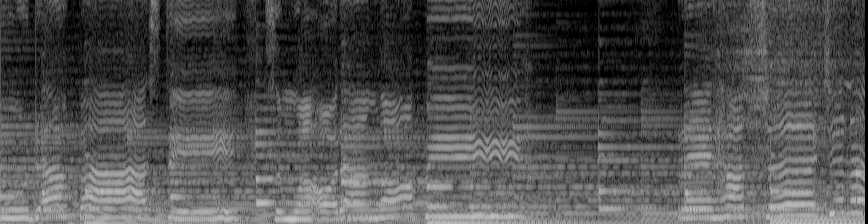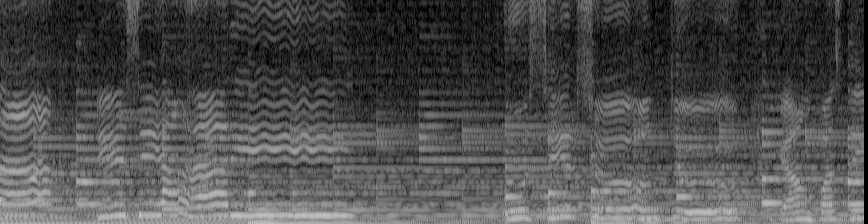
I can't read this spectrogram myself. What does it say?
sudah pasti semua orang ngopi. Rehat sejenak di siang hari. Usir suntuk yang pasti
